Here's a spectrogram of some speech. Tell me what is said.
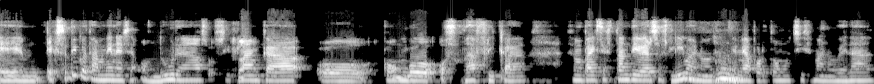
Eh, exótico también es Honduras o Sri Lanka o Congo o Sudáfrica. Son países tan diversos. Líbano también mm. me aportó muchísima novedad.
